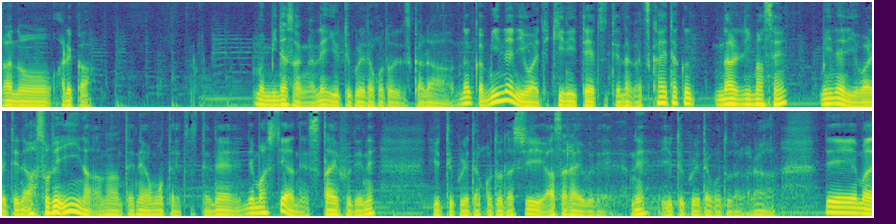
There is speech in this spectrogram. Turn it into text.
あの、あれか。まあ皆さんがね、言ってくれたことですから、なんかみんなに言われて気に入ったやつってなんか使いたくなりません？みんなに言われてね、あ、それいいななんてね、思ったやつってね、でましてやね、スタイフでね、言ってくれたことだし、朝ライブでね、言ってくれたことだから、で、まあ、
